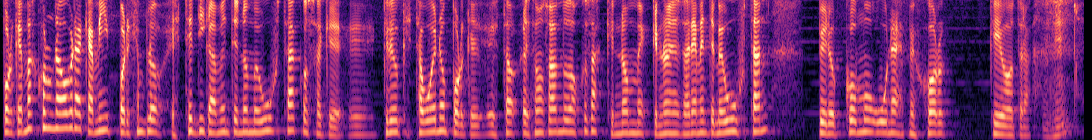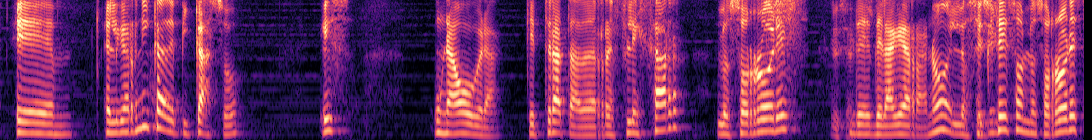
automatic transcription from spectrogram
Porque además con una obra que a mí, por ejemplo, estéticamente no me gusta, cosa que eh, creo que está bueno porque está- estamos hablando de dos cosas que no, me- que no necesariamente me gustan, pero como una es mejor que otra. Eh, el Guernica de Picasso es una obra que trata de reflejar los horrores de, de la guerra, ¿no? Los Sí, sí. excesos, los horrores,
